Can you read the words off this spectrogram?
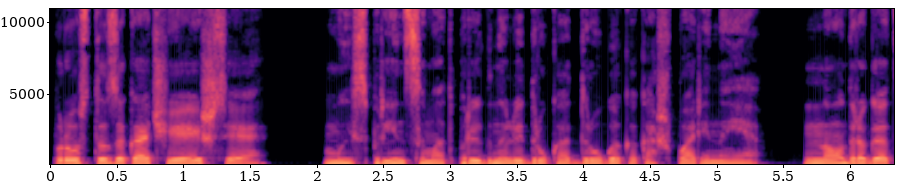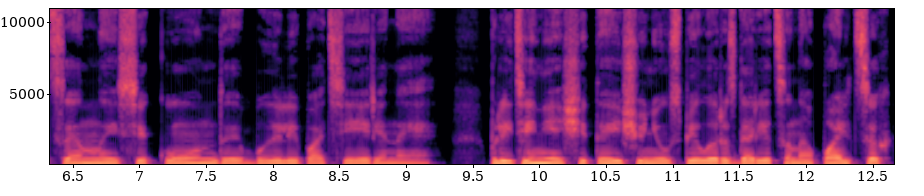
Просто закачаешься!» Мы с принцем отпрыгнули друг от друга, как ошпаренные. Но драгоценные секунды были потеряны. Плетение щита еще не успело разгореться на пальцах,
